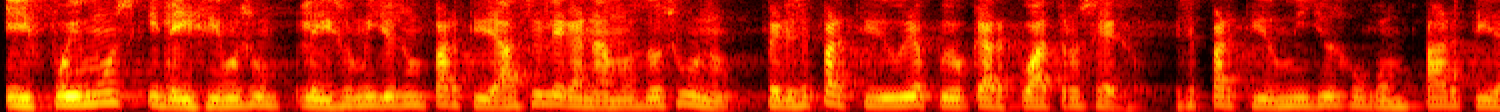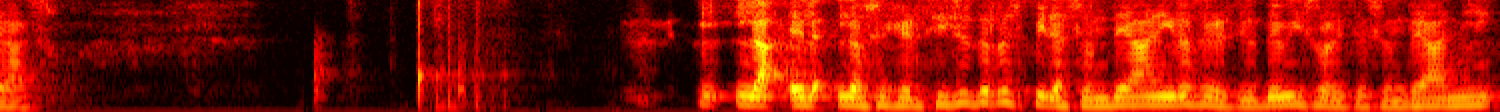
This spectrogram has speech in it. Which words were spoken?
Y fuimos y le, hicimos un, le hizo Millos un partidazo y le ganamos 2-1. Pero ese partido hubiera podido quedar 4-0. Ese partido Millos jugó un partidazo. los ejercicios de respiración de Ani, los ejercicios de visualización de Ani,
